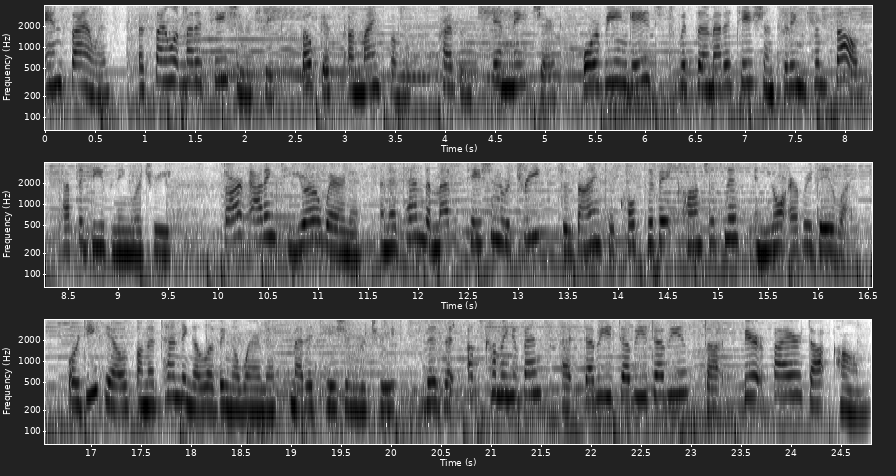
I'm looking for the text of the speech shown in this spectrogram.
in silence, a silent meditation retreat focused on mindfulness, presence, and nature, or be engaged with the meditation sittings themselves at the Deepening Retreat. Start adding to your awareness and attend a meditation retreat designed to cultivate consciousness in your everyday life. For details on attending a Living Awareness meditation retreat, visit upcoming events at www.spiritfire.com.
